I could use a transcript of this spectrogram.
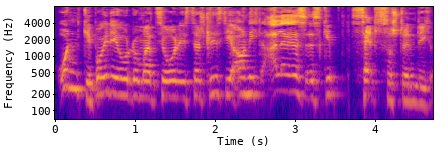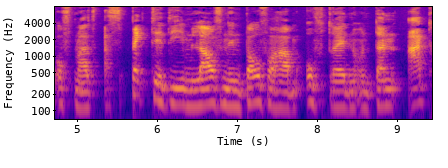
Und Gebäudeautomation ist ja schließlich auch nicht alles. Es gibt selbstverständlich oftmals Aspekte, die im laufenden Bauvorhaben auftreten und dann ad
